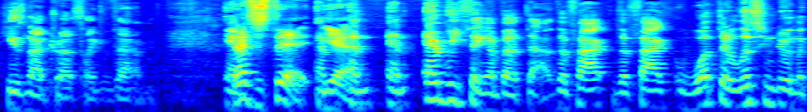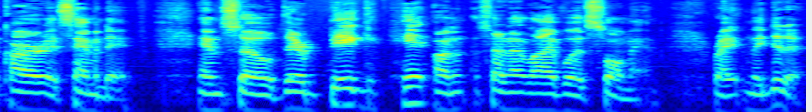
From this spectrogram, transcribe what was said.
He's not dressed like them. And, That's just it, And, yeah. and and everything about that. The fact the fact what they're listening to in the car is Sam and Dave, and so their big hit on Saturday Night Live was Soul Man, right? And they did it.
